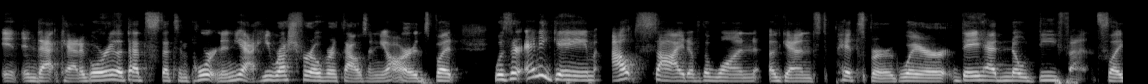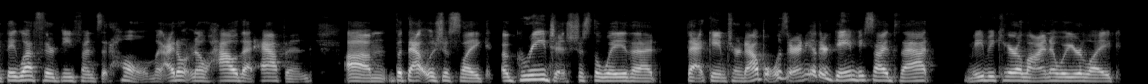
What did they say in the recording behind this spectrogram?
in, in that category. Like that's that's important. And yeah, he rushed for over a thousand yards. But was there any game outside of the one against Pittsburgh where they had no defense? Like they left their defense at home. Like I don't know how that happened. Um, but that was just like egregious, just the way that that game turned out. But was there any other game besides that? Maybe Carolina, where you're like,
